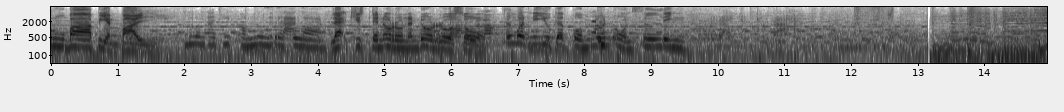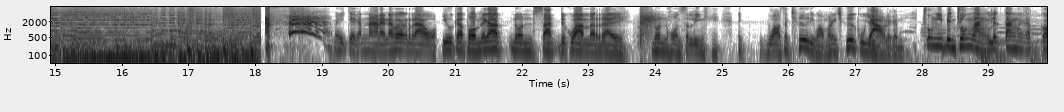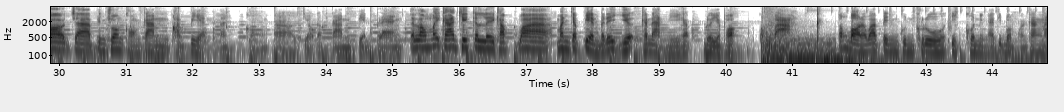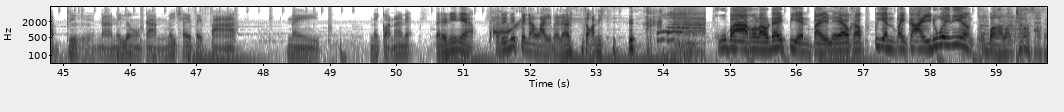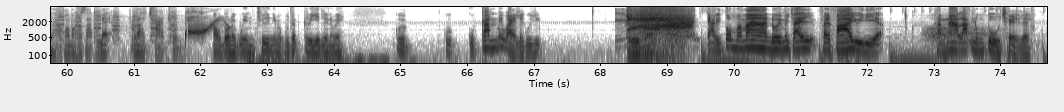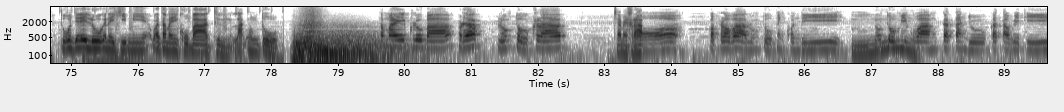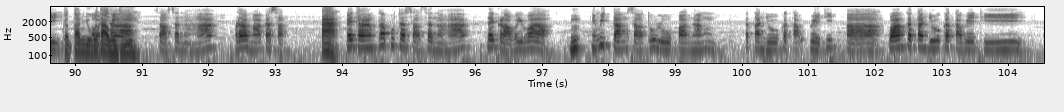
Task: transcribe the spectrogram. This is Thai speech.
รูบาเปลี่ยนไป ดวงอาทิตย์ของลุงศึกประษาตูก่อน และคริสเตียโนโรนัลโดโรโซ ทั้งหมดนี้อยู่กับผมนนท์โอนสลิง ไรนะครับ ไม่ได้เจอกันนานเลยนะพวกเรา อยู่กับผมนะครับ นนท์ซัดด้วยความอะไร นนท์โหนสลิง วาวสักชื่อดีกว่ามันในชื่อกูยาวเลยกัน ช่วงนี้เป็นช่วงหลังเลือกตั้งนะครับ ก็จะเป็นช่วงของการผลัดเปลี่ยนนะของเอ่อเกี่ยวกับการเปลี่ยนแปลง แต่เราไม่คาดคิดกันเลยครับว่ามันจะเปลี่ยนไปได้เยอะขนาดนี้ครับ โดยเฉพาะครูบา ต้องบอกนะว่าเป็นคุณครูอีกคนหนึ่งนะที่ผมค่อนข้างนับถือนะในเรื่องของการไม่ใช้ไฟฟ้าในในก่อนหน้าเนี้ยแต่ในนี้เนี่ยแต่ในนี้เป็นอะไรไปแล้วตอนนี้ ครูบาของเราได้เปลี่ยนไปแล้วครับ เปลี่ยนไปไกลด้วยเนี่ยครูบารักชาติศาสนาพระมหากษัตริย์และประชาชน เอาตรงเลยกูเห็นชื่อนี่แบบกูแทบกรี๊ดเลยนะเว้ยกูแบบกูกูกั้นไม่ไหวเลยกูยิจากที่ต้มมาม่าโดยไม่ใช้ไฟฟ้าอยู่ดีอะหันหน้ารักลุงตู่เฉยเลย ทุกคนจะได้รู้กันในคลิปนี้ว่าทำไมครูบาถึงรักลุงตู่ทำไมครูบารักลุงตู่ครับ ใช่ไหมครับอ๋อ ก็เพราะว่าลุงตู่เป็นคนดีอืมลุงตู่มีความกตัญญูกตเวทีกตันยูกตาเวทีต่อชาติศาสนา พระมหากษัตริย์อะในทางพระพุทธศาสนาได้กล่าวไว้ว่าอืมนิมิตตังสาธุรูปานัง กตัญญูกตเวทิตา ความกตัญญูกตเวที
